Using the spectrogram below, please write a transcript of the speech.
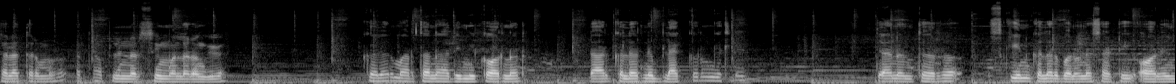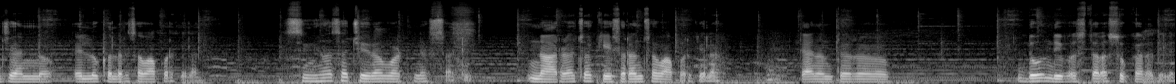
चला तर मग आता आपले नरसिंहाला रंगूया कलर मारताना आधी मी कॉर्नर डार्क कलरने ब्लॅक करून घेतले. त्यानंतर स्किन कलर बनवण्यासाठी ऑरेंज अँड येल्लो कलरचा वापर केला. सिंहाचा चेहरा वाटण्यासाठी नारळाच्या केसरांचा वापर केला. त्यानंतर दोन दिवस त्याला सुकायला दिले.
